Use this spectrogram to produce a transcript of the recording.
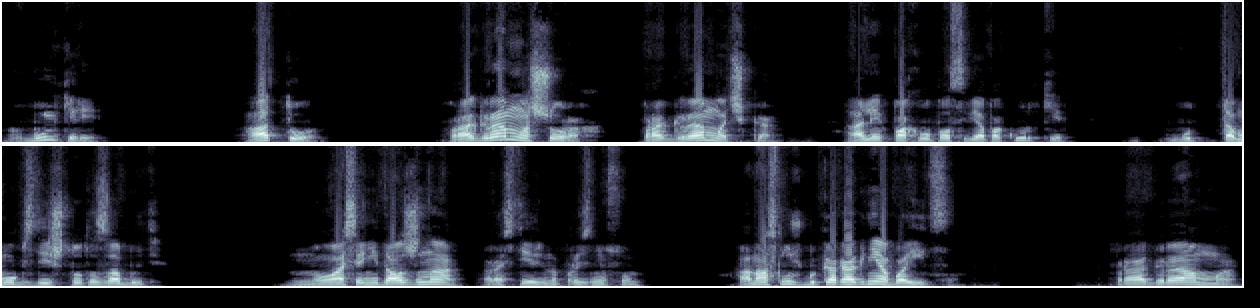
В бункере?» «А то!» «Программа, Шорох, Программочка. Олег похлопал себя по куртке, будто мог здесь что-то забыть. «Но Ася не должна», — растерянно произнес он. «Она службы как огня боится». «Программа»,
